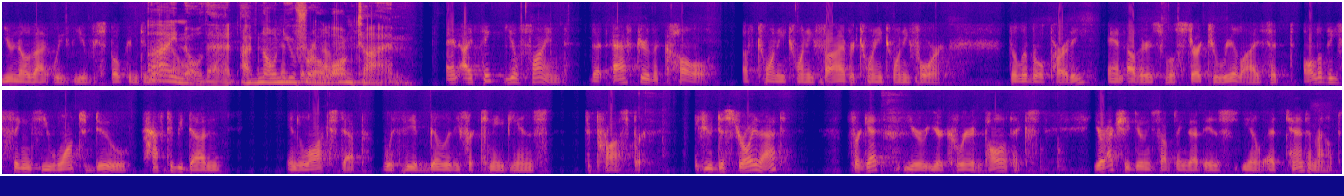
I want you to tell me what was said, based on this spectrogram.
You know that. We've, you've spoken to me. I know that. I've known you for a long time. And I think you'll find that after the call of 2025 or 2024, the Liberal Party and others will start to realize that all of these things you want to do have to be done in lockstep with the ability for Canadians to prosper. If you destroy that, forget your, your career in politics. You're actually doing something that is, you know, at tantamount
